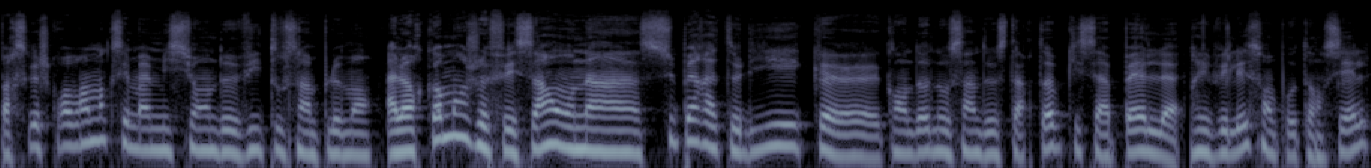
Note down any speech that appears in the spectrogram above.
parce que je crois vraiment que c'est ma mission de vie tout simplement. Alors comment je fais ça? On a un super atelier qu'on donne au sein de Startup qui s'appelle Révéler son potentiel.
